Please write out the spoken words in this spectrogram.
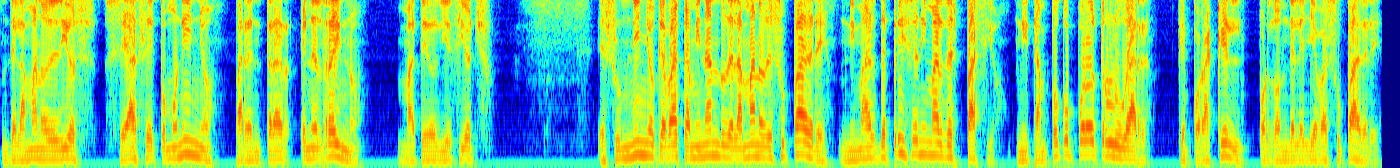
de la mano de Dios, se hace como niño para entrar en el reino, Mateo 18. Es un niño que va caminando de la mano de su padre, ni más deprisa ni más despacio, ni tampoco por otro lugar que por aquel por donde le lleva su padre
